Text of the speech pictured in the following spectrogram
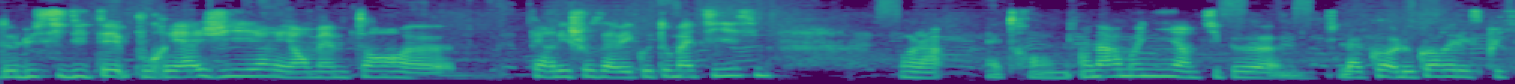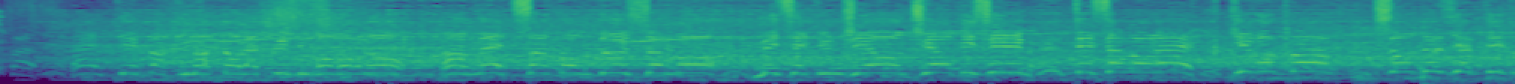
de lucidité pour réagir et en même temps euh, faire les choses avec automatisme. Voilà, être en, en harmonie un petit peu, euh, la, le corps et l'esprit qui est parti maintenant la pluie du Grand Bornand. 1m52 seulement, mais c'est une géante, géantissime. Son deuxième titre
